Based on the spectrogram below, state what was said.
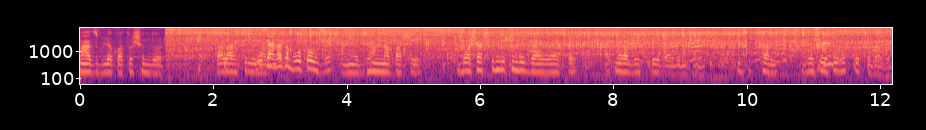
মাছগুলো কত সুন্দর কালারফুল বোতল যে ঝর্ণা পাশে। বসার সুন্দর সুন্দর জায়গা আছে। আপনারা বুঝতে পারবেন এখানে। কিছুক্ষণ বসে উপভোগ করতে পারবেন।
